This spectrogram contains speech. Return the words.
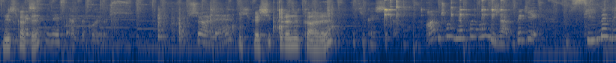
İki Nescafe, kaşık Nescafe koyuyoruz. Şöyle iki kaşık granül kahve. iki kaşık. Abi çok yapay olmayacak. Peki silme mi?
